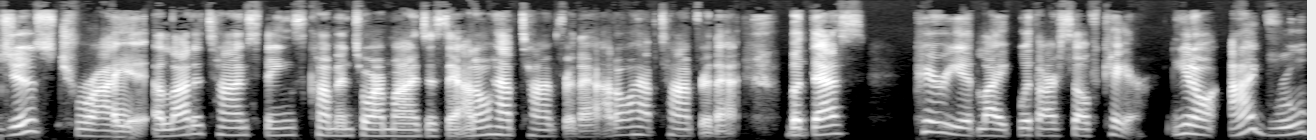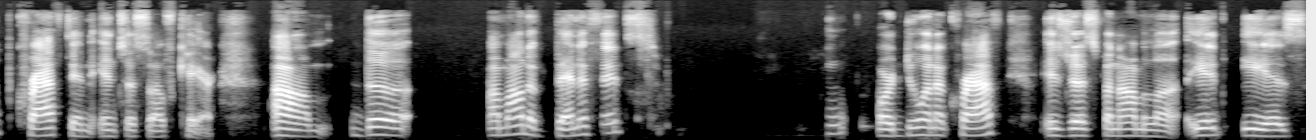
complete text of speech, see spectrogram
just try it. A lot of times things come into our minds and say, I don't have time for that. I don't have time for that. But that's period, like with our self care. You know, I group crafting into self care. Um, the amount of benefits or doing a craft is just phenomenal. It is,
